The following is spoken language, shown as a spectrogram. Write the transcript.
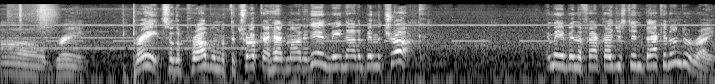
Oh, great. Great. So the problem with the truck I had modded in may not have been the truck. It may have been the fact I just didn't back it under right.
